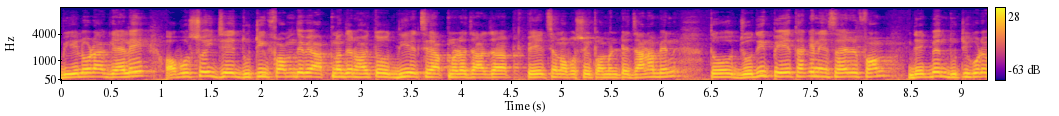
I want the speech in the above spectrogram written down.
বিএলওরা গেলে অবশ্যই যে দুটি ফর্ম দেবে আপনাদের হয়তো দিয়েছে, আপনারা যা যা পেয়েছেন অবশ্যই কমেন্টে জানাবেন। তো যদি পেয়ে থাকেন এসআইয়ের ফর্ম দেখবেন দুটি করে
